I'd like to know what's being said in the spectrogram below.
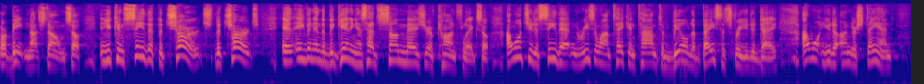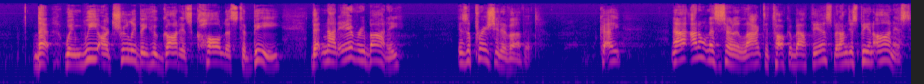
or beaten, not stoned. So you can see that the church, the church, even in the beginning, has had some measure of conflict. So I want you to see that. And the reason why I'm taking time to build a basis for you today, I want you to understand that when we are truly being who God has called us to be, that not everybody is appreciative of it. Okay? Now, I don't necessarily like to talk about this, but I'm just being honest.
